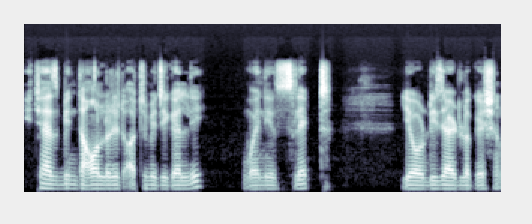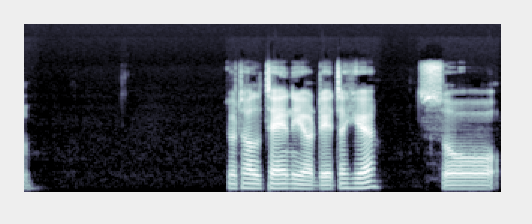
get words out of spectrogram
it has been downloaded automatically when you select your desired location total 10 year data here. So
